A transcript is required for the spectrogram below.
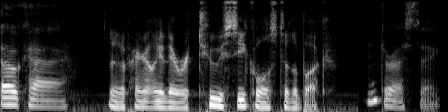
Okay. And apparently, there were two sequels to the book. Interesting.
